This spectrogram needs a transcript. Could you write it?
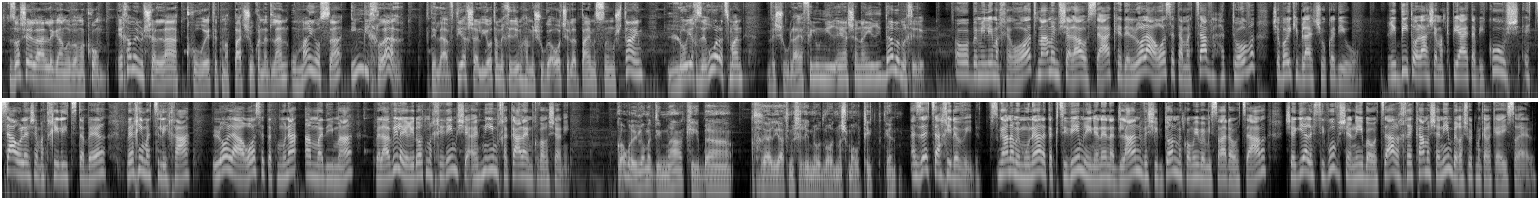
זו שאלה לגמרי במקום. איך הממשלה קוראת את מפת שוק הנדל"ן, ומה היא עושה, אם בכלל, כדי להבטיח שעליות המחירים המשוגעות של 2022 לא יחזרו על עצמן, ושאולי אפילו נראה השנה ירידה במחירים. או במילים אחרות, מה הממשלה עושה כדי לא להרוס את המצב הטוב שבו היא קיבלה את שוק הדיור. ריבית עולה שמקפיאה את הביקוש, היצע עולה שמתחיל להצטבר, ואיך היא מצליחה לא להרוס את התמונה המדהימה ולהביא לירידות מחירים שאני מחכה להם כבר שנים. קודם כל היא לא מדהימה, כי היא באה אחרי עליית מחירים מאוד מאוד משמעותית, כן? אז זה צחי דוד, סגן הממונה על התקציבים לענייני נדל"ן ושלטון מקומי במשרד האוצר, שהגיע לסיבוב שני באוצר אחרי כמה שנים ברשות מקרקעי ישראל.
